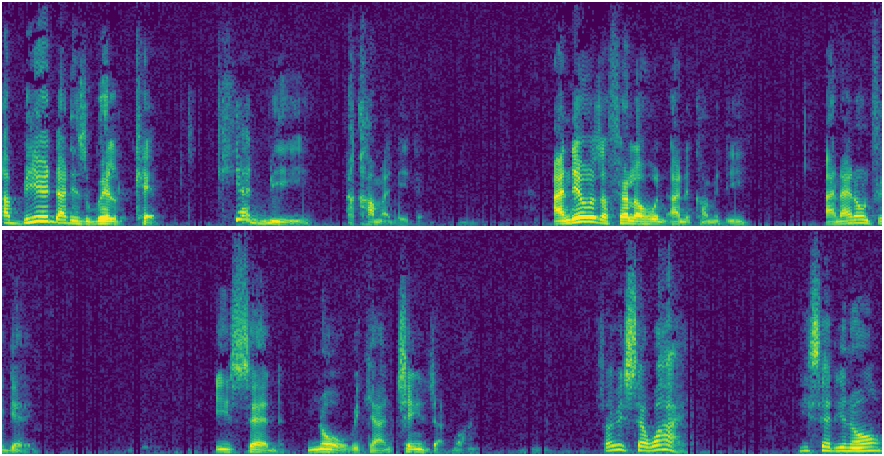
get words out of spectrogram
a beard that is well kept can be accommodated. And there was a fellow who on the committee, and I don't forget him. He said, no, we can't change that one. So we said, why? He said, you know,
